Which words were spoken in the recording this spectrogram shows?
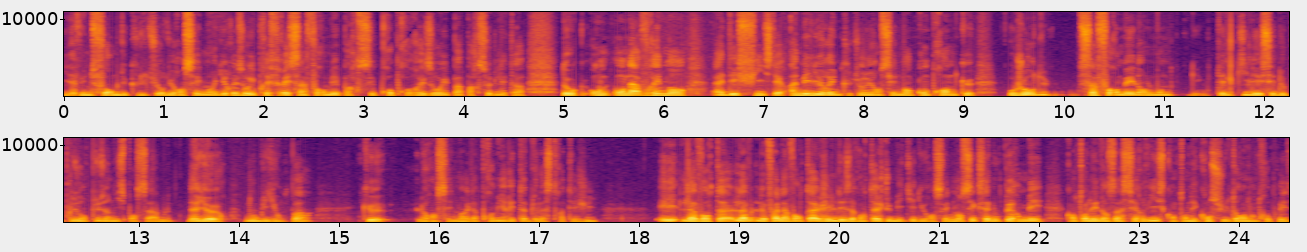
il avait une forme de culture du renseignement et du réseau. Il préférait s'informer par ses propres réseaux et pas par ceux de l'État. Donc on, a vraiment un défi, c'est-à-dire améliorer une culture du renseignement, comprendre que aujourd'hui s'informer dans le monde tel qu'il est, c'est de plus en plus indispensable. D'ailleurs, n'oublions pas que le renseignement est la première étape de la stratégie. Et l'avantage et le désavantage du métier du renseignement, c'est que ça nous permet, quand on est dans un service, quand on est consultant en entreprise,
